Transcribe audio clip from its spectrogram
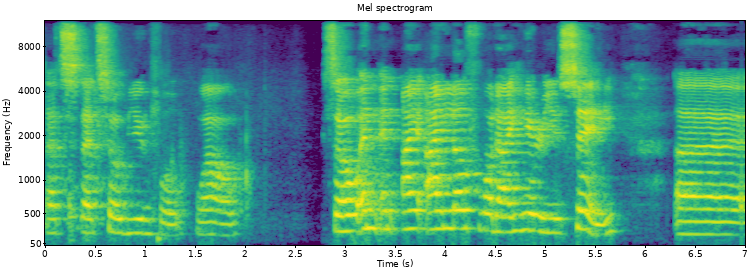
That's that's so beautiful. Wow. So and and I I love what I hear you say. Uh,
